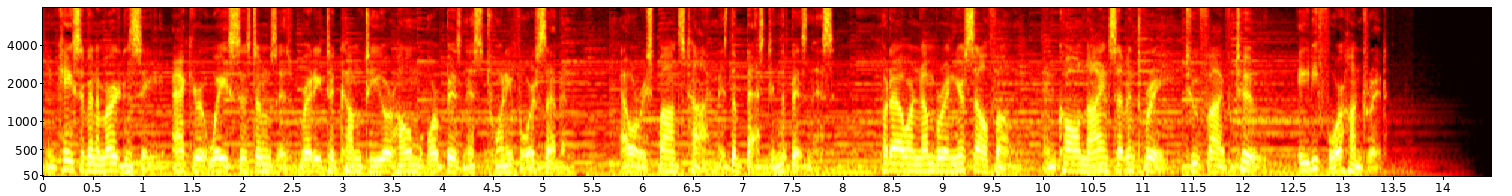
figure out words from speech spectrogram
In case of an emergency, Accurate Waste Systems is ready to come to your home or business 24 7. Our response time is the best in the business. Put our number in your cell phone and call 973 252 8400.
